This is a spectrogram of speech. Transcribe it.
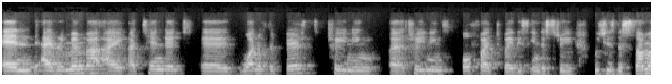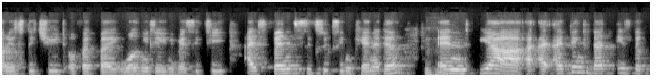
And I remember I attended uh, one of the best training uh, trainings offered by this industry, which is the Summer Institute offered by World Nuclear University. I spent six weeks in Canada. Mm-hmm. And yeah, I, I think that is the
